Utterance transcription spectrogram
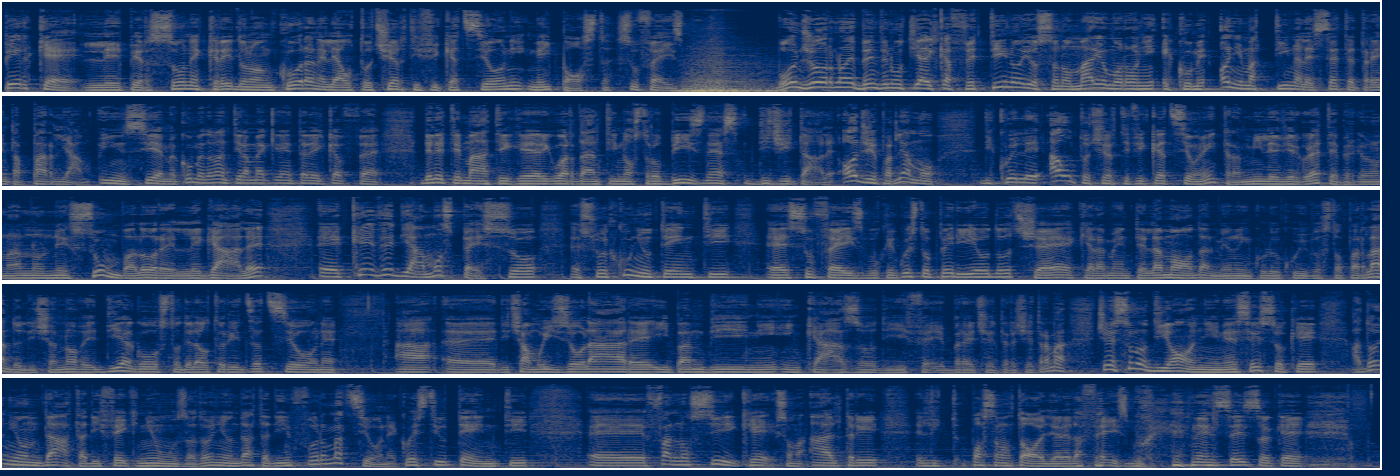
Perché le persone credono ancora nelle autocertificazioni nei post su Facebook? Buongiorno e benvenuti al caffettino, io sono Mario Moroni e come ogni mattina alle 7.30 parliamo insieme, come davanti alla macchinetta del caffè, delle tematiche riguardanti il nostro business digitale. Oggi parliamo di quelle autocertificazioni, tra mille virgolette perché non hanno nessun valore legale, eh, che vediamo spesso eh, su alcuni utenti eh, su Facebook. In questo periodo c'è chiaramente la moda, almeno in quello di cui vi sto parlando, il 19 di agosto, dell'autorizzazione a eh, diciamo isolare i bambini in caso di febbre eccetera eccetera. Ma ce ne sono di ogni nel senso che ad ogni ondata di fake news ad ogni ondata di informazione questi utenti eh, fanno sì che insomma altri li t- possano togliere da Facebook. Nel senso che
